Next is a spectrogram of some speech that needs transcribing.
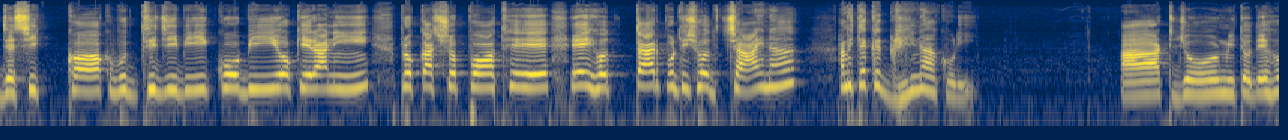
যে শিক্ষক, বুদ্ধিজীবী, কবি ও কেরানি প্রকাশ্য পথে এই হত্যার প্রতিশোধ চায় না? আমি তাকে ঘৃণা করি। আট জোর মৃতদেহ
